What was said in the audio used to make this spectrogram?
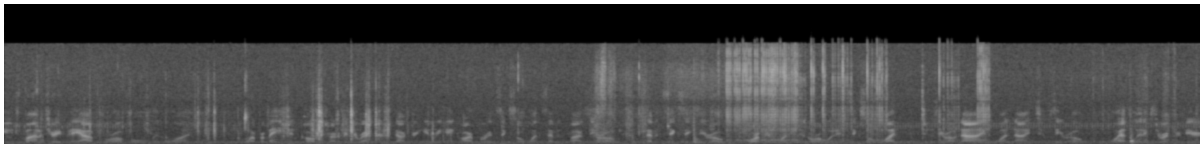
huge monetary payout for a hole in one. For more information, call the tournament Harper at 601-750-7660 or. Juanita Norwood at 601-209-1920 or Athletics Director Derek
